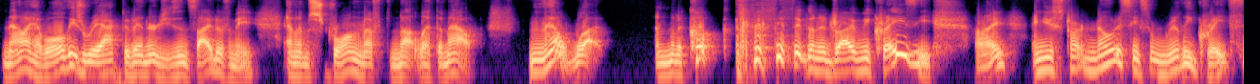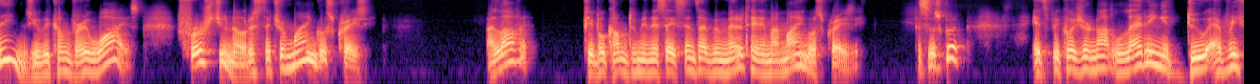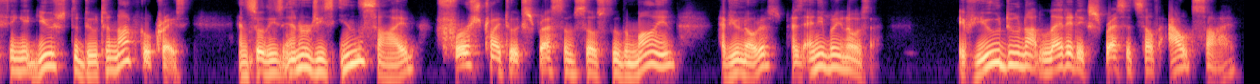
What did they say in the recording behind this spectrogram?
Now I have all these reactive energies inside of me and I'm strong enough to not let them out. Now what? I'm going to cook. They're going to drive me crazy. All right. And you start noticing some really great things. You become very wise. First, you notice that your mind goes crazy. I love it. People come to me and they say, Since I've been meditating, my mind goes crazy. This is good. It's because you're not letting it do everything it used to do to not go crazy. And so these energies inside first try to express themselves through the mind. Have you noticed? Has anybody noticed that? If you do not let it express itself outside,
